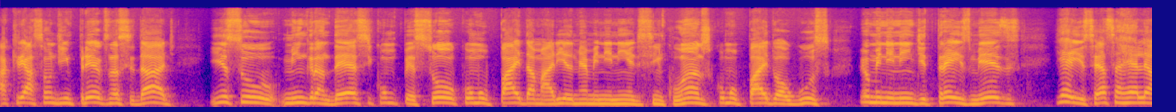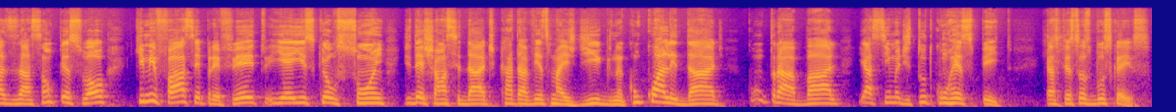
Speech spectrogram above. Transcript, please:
a criação de empregos na cidade, isso me engrandece como pessoa, como pai da Maria, minha menininha de 5 anos, como pai do Augusto, meu menininho de três meses. E é isso, é essa realização pessoal que me faz ser prefeito e é isso que eu sonho de deixar uma cidade cada vez mais digna, com qualidade, com trabalho e, acima de tudo, com respeito. Que as pessoas buscam isso.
